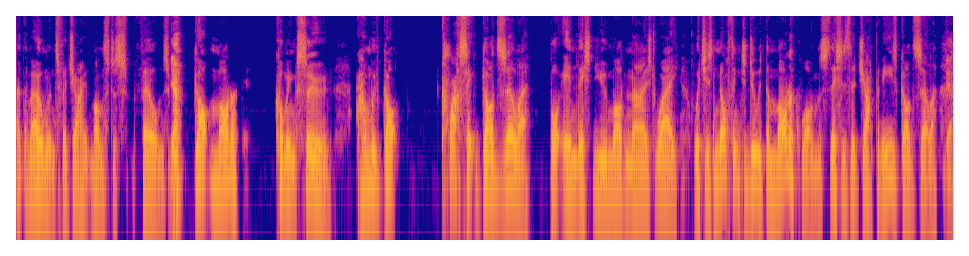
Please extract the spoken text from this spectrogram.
at the moment for giant monsters films. Yeah. We've got Monarch coming soon, and we've got classic Godzilla, but in this new modernized way, which is nothing to do with the Monarch ones. This is the Japanese Godzilla. Yeah.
